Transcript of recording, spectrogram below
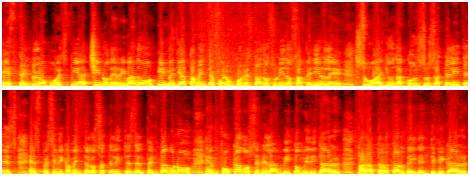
este globo espía chino derribado, inmediatamente fueron con Estados Unidos a pedirle su ayuda con sus satélites, específicamente los satélites del Pentágono enfocados en el ámbito militar para tratar de identificar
